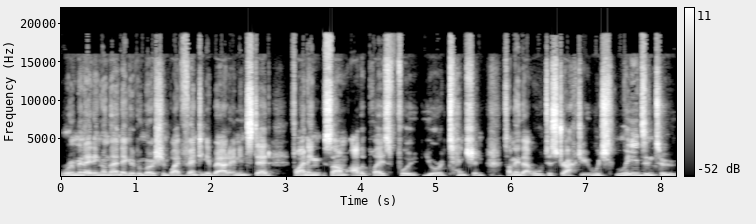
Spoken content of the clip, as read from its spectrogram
ruminating on that negative emotion by venting about it and instead finding some other place for your attention, something that will distract you, which leads into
